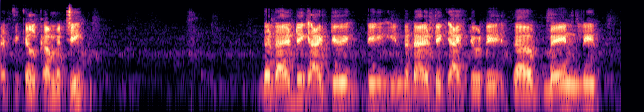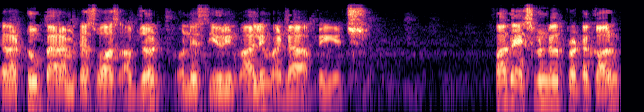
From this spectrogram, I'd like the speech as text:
ethical committee. The diuretic activity in the diuretic activity, the mainly there are two parameters was observed. One is urine volume and uh, pH. For the experimental protocol,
